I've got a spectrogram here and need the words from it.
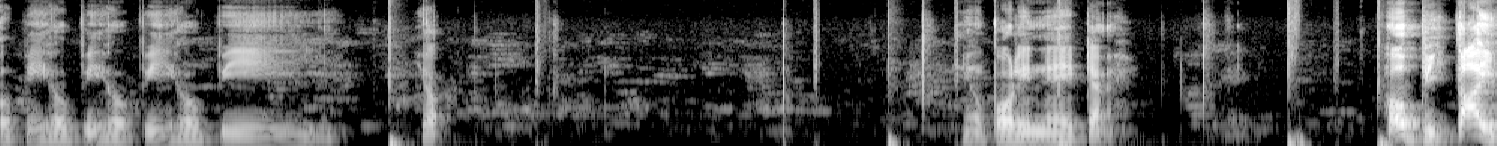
ဟုတ်ပြီဟုတ်ပြီဟုတ်ပြီဟုတ်ပြီရော့ညပေါ်လေးနည်းနည်းတက်မယ်ဟုတ်ပြီတိုင်း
